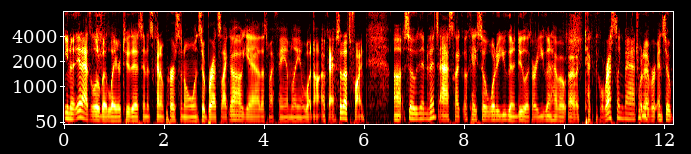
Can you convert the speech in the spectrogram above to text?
you know, it adds a little bit of layer to this, and it's kind of personal. And so Bret's like, "Oh yeah, that's my family and whatnot." Okay, so that's fine. Uh, so then Vince asks, like, "Okay, so what are you gonna do? Like, are you gonna have a, a technical wrestling match, Mhm. whatever?" And so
